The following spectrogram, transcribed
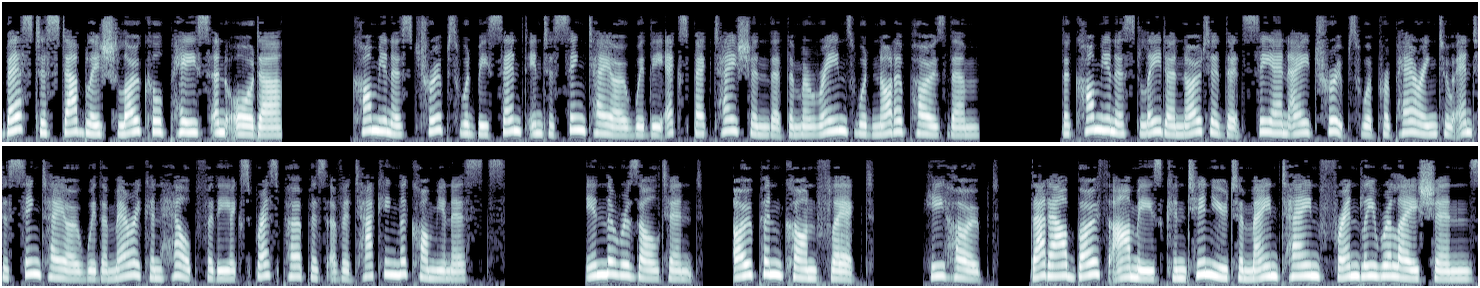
best establish local peace and order. Communist troops would be sent into Tsingtao with the expectation that the Marines would not oppose them. The Communist leader noted that CNA troops were preparing to enter Tsingtao with American help for the express purpose of attacking the Communists. In the resultant open conflict, he hoped that our both armies continue to maintain friendly relations.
